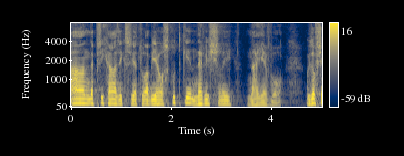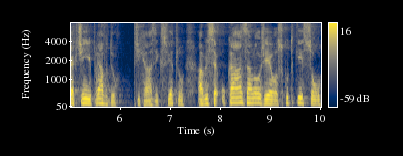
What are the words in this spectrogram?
a nepřichází k světlu, aby jeho skutky nevyšly najevo. Kdo však činí pravdu, přichází k světlu, aby se ukázalo, že jeho skutky jsou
